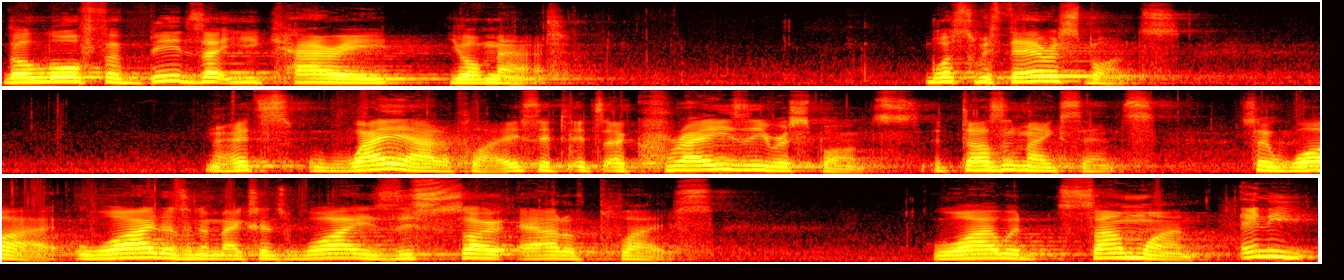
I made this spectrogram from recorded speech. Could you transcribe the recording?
The law forbids that you carry your mat. What's with their response? It's way out of place. It, it's a crazy response. It doesn't make sense. So, why? Why doesn't it make sense? Why is this so out of place? Why would someone, any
